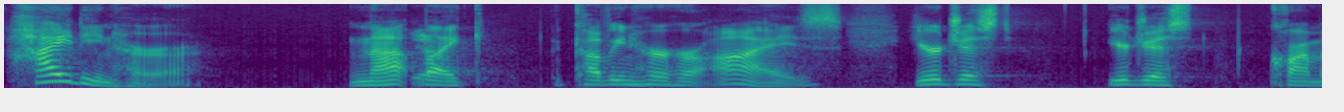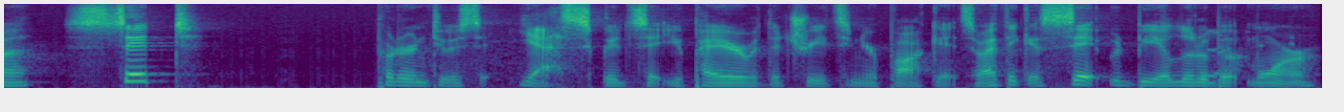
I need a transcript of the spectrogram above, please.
hiding her, not Yeah. like covering her her eyes. You're just you're just karma sit put her into a sit. Yes, good sit. You pay her with the treats in your pocket. So I think a sit would be a little bit more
